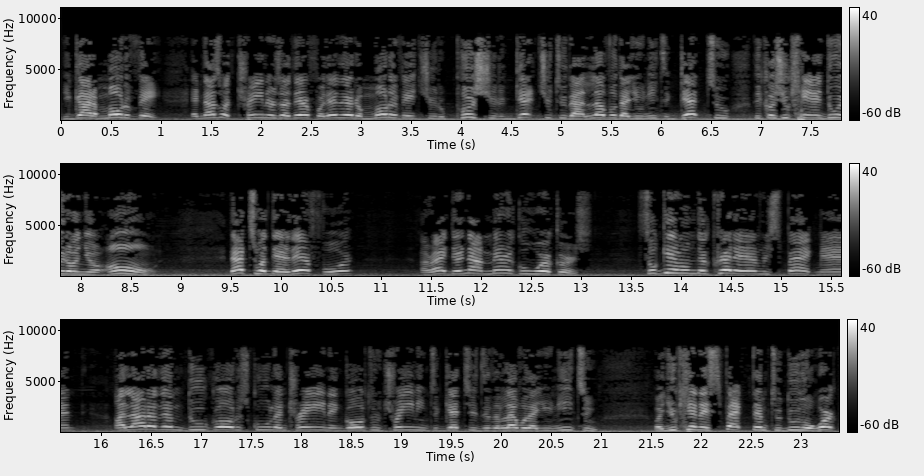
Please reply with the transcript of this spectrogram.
You got to motivate. And that's what trainers are there for. They're there to motivate you, to push you, to get you to that level that you need to get to because you can't do it on your own. That's what they're there for. All right? They're not miracle workers. So give them their credit and respect, man. A lot of them do go to school and train and go through training to get you to the level that you need to. But you can't expect them to do the work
